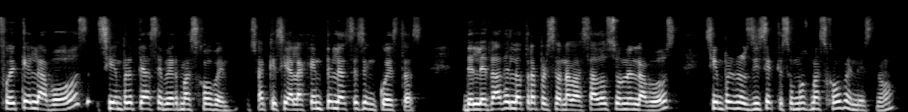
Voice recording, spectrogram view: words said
fue que la voz siempre te hace ver más joven. O sea, que si a la gente le haces encuestas de la edad de la otra persona basado solo en la voz, siempre nos dice que somos más jóvenes, ¿no?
